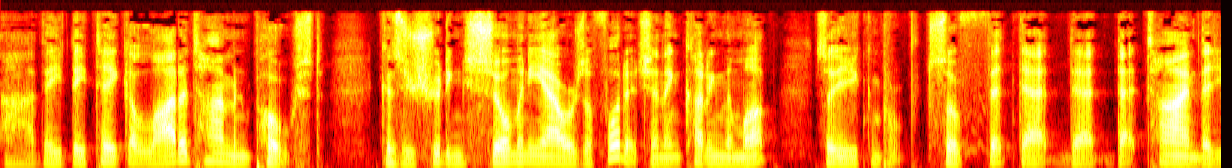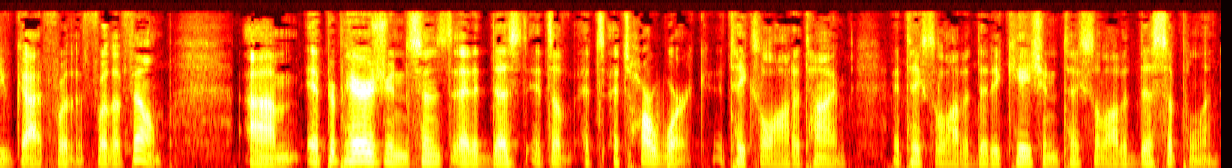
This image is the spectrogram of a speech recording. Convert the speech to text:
Uh, they they take a lot of time in post because you're shooting so many hours of footage and then cutting them up so you can so fit that that that time that you've got for the for the film. Um, it prepares you in the sense that it does. It's a it's it's hard work. It takes a lot of time. It takes a lot of dedication. It takes a lot of discipline.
